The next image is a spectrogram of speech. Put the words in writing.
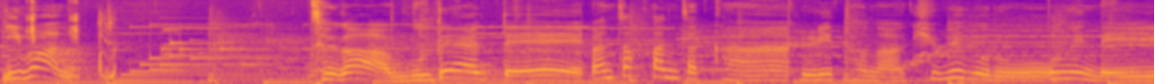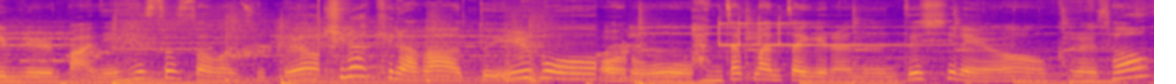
2번! 제가 무대할 때 반짝반짝한 글리터나 큐빅으로 꾸민 네일을 많이 했었어가지고요. 키라키라가 또 일본어로 반짝반짝이라는 뜻이래요. 그래서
